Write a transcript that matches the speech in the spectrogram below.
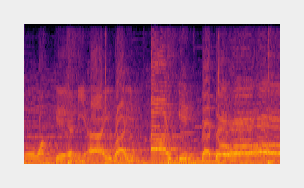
ห่วงแค่นี้อายไหวอายเก่งกระดอ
